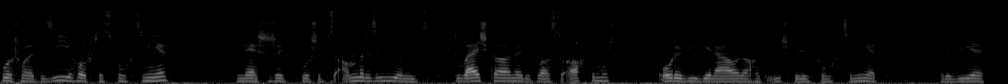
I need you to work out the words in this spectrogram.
buchst mal etwas ein, hoffst, dass es funktioniert. Im nächsten Schritt buchst du etwas anderes ein und du weißt gar nicht, auf was du achten musst. Oder wie genau nachher die Ausspielung funktioniert. Oder wie,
